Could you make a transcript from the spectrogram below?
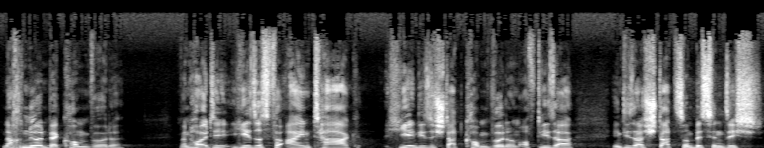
nach Nürnberg kommen würde, wenn heute Jesus für einen Tag hier in diese Stadt kommen würde, um auf dieser, in dieser Stadt so ein bisschen sich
